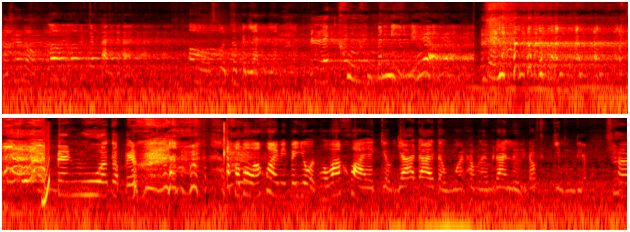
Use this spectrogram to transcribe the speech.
ไม่ใช่หรอ เราเราเป็นกระต่ายก็ได้เออส่วนจะเป็นแรดเป็นแรคคูนมันหนีไม่ใช่เหรอเป็นวัวกับเป็นควายเขาบอกว่าควายมีประโยชน์เพราะว่าควายอะเกี่ยวหญ้าได้แต่วัวทำอะไรไม่ได้เลยนอกจากกินอย่างเดียว ใช่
